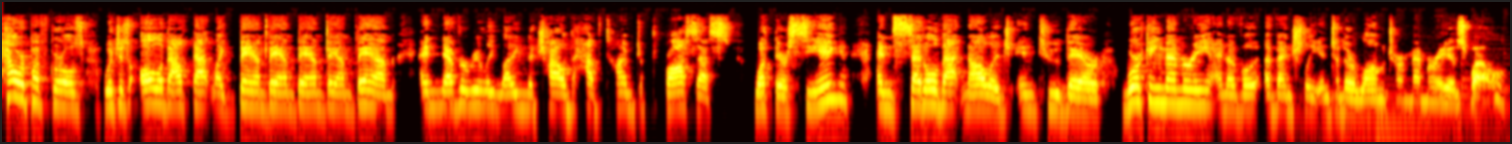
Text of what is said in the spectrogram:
Powerpuff Girls, which is all about that like bam, bam, bam, bam, bam, and never really letting the child have time to process what they're seeing and settle that knowledge into their working memory and ev- eventually into their long term memory as well.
